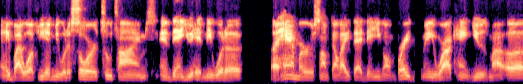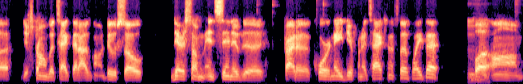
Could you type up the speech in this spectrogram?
And they like, well, if you hit me with a sword two times, and then you hit me with a a hammer or something like that, then you're gonna break me where I can't use my uh the strong attack that I was gonna do. So there's some incentive to try to coordinate different attacks and stuff like that. Mhm. But um,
